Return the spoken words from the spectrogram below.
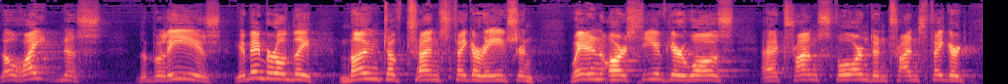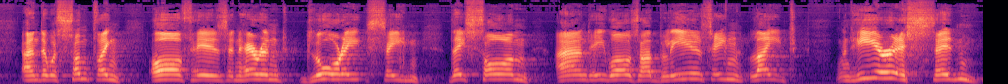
the whiteness, the blaze. You remember on the Mount of Transfiguration when our Savior was uh, transformed and transfigured and there was something of his inherent glory seen. They saw him, and he was a blazing light. And here is sin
